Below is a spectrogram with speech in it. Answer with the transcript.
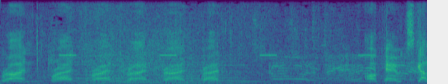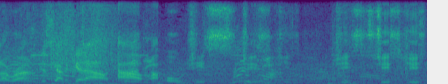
Run, run, run, run, run, run. Okay, we just gotta run. We just gotta get out. Ow. Oh, Jesus, Jesus, Jesus, Jesus, Jesus, Jesus.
